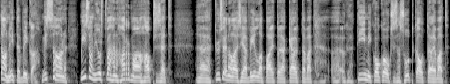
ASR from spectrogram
Tämä on niiden vika. Missä on, missä on just vähän harmaa hapsiset, äh, kyseenalaisia villapaitoja käyttävät, äh, tiimikokouksissa sutkauttelevat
